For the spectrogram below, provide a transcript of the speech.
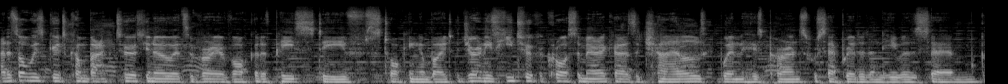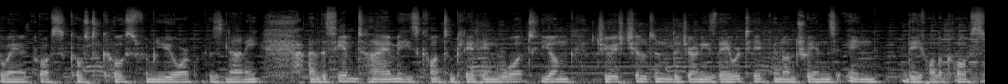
And it's always good to come back to it. You know, it's a very evocative piece. Steve's talking about the journeys he took across America as a child when his parents were separated and he was um, going across coast to coast from New York with his nanny. And at the same time, he's contemplating what young Jewish children, the journeys they were taking on trains in the Holocaust.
